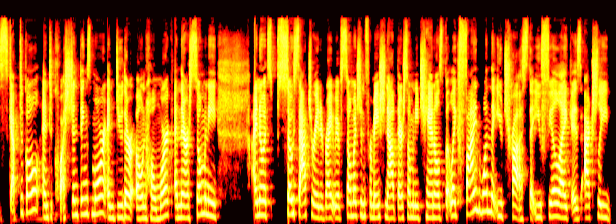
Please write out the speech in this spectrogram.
skeptical and to question things more and do their own homework. And there are so many I know it's so saturated, right? We have so much information out there, so many channels, but like find one that you trust that you feel like is actually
